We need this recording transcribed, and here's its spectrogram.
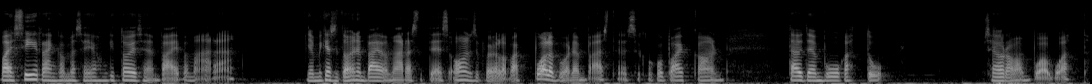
vai siirränkö mä sen johonkin toiseen päivämäärään. Ja mikä se toinen päivämäärä sitten edes on, se voi olla vaikka puolen vuoden päästä, jos se koko paikka on täyteen puukattu seuraavan puoli vuotta.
